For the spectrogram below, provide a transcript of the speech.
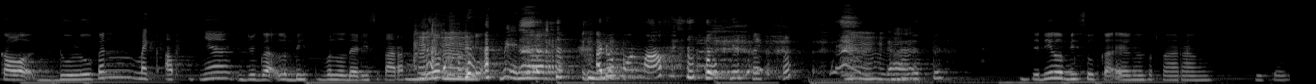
kalau dulu kan make upnya juga lebih tebel dari sekarang. Kayak minor aduh mohon maaf. Gitu. Jadi lebih suka yang sekarang gitu.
